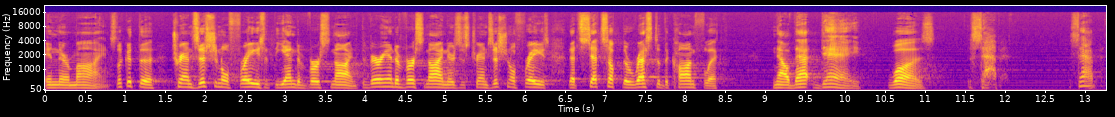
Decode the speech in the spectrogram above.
in their minds. Look at the transitional phrase at the end of verse 9. At the very end of verse 9, there's this transitional phrase that sets up the rest of the conflict. Now, that day was the Sabbath. The Sabbath.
